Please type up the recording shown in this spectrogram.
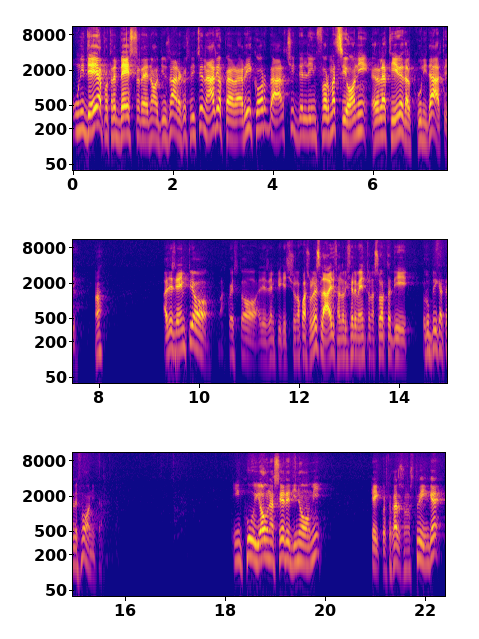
un'idea potrebbe essere no, di usare questo dizionario per ricordarci delle informazioni relative ad alcuni dati. No? Ad esempio, questo è gli esempi che ci sono qua sulle slide, fanno riferimento a una sorta di rubrica telefonica, in cui ho una serie di nomi che in questo caso sono stringhe,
